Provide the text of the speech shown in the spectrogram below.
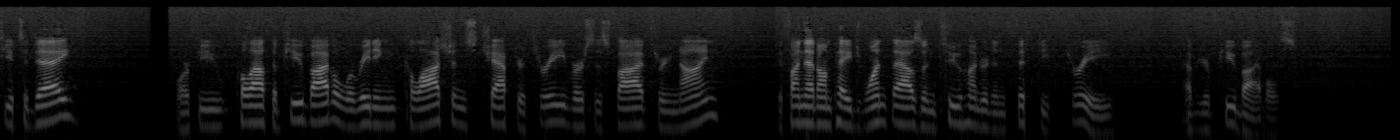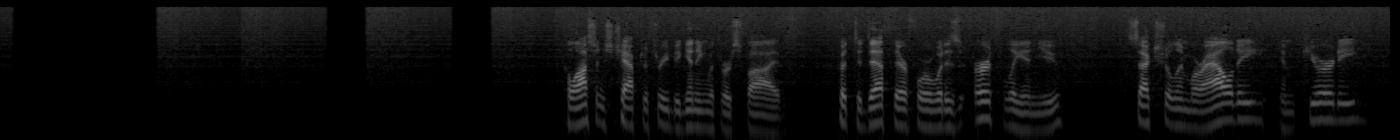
with you today, or if you pull out the Pew Bible, we're reading Colossians chapter 3, verses 5 through 9. You'll find that on page 1253 of your Pew Bibles. Colossians chapter 3, beginning with verse 5. Put to death, therefore, what is earthly in you sexual immorality, impurity,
